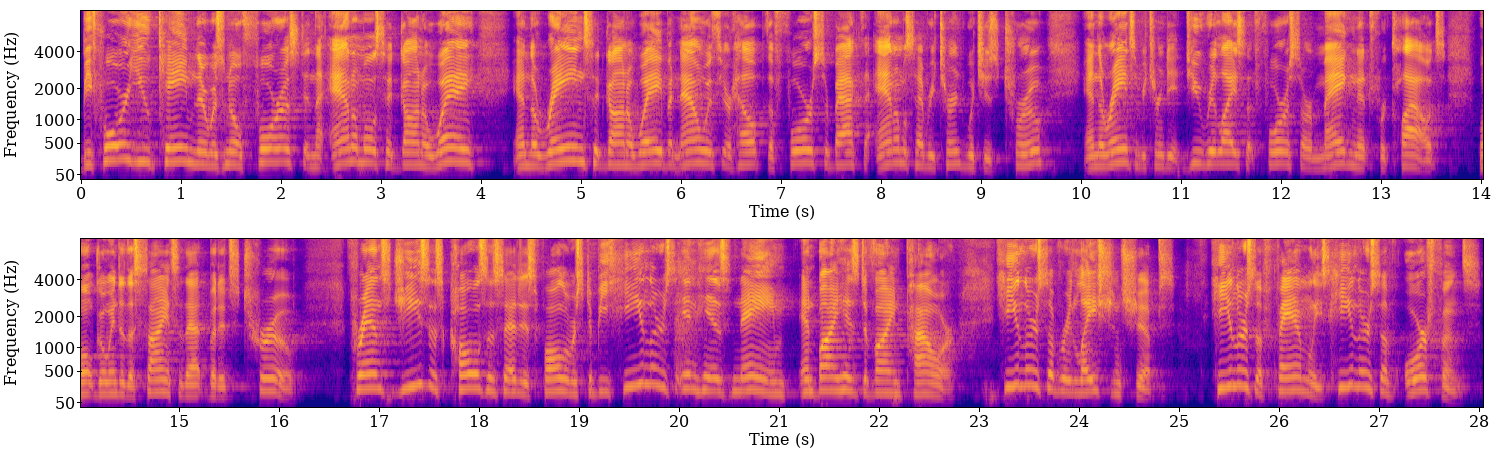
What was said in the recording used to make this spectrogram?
Before you came, there was no forest, and the animals had gone away and the rains had gone away, but now with your help, the forests are back, the animals have returned, which is true, and the rains have returned. Do you realize that forests are a magnet for clouds? Won't go into the science of that, but it's true. Friends, Jesus calls us as his followers to be healers in his name and by his divine power, healers of relationships, healers of families, healers of orphans,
